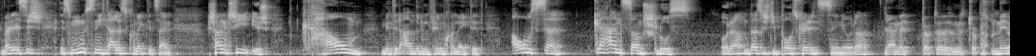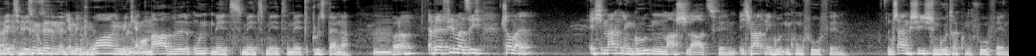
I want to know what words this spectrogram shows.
Weil es ist, es muss nicht alles connected sein. Shang-Chi ist kaum mit den anderen Filmen connected. Außer ganz am Schluss. Oder? Und das ist die Post-Credit-Szene, oder? Ja, mit Dr. Mit, Dr. Mit, äh, mit, mit, ja, mit Wong, mit, Captain Wong. Marvel und mit, mit, mit, mit Bruce Banner. Oder? Aber der Film an sich, schau mal, ich mag einen guten Martial Arts Film. Ich mag einen guten Kung Fu Film. Und Shang-Chi ist ein guter Kung Fu Film.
